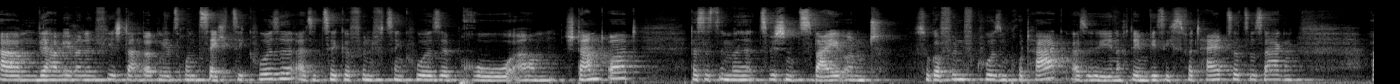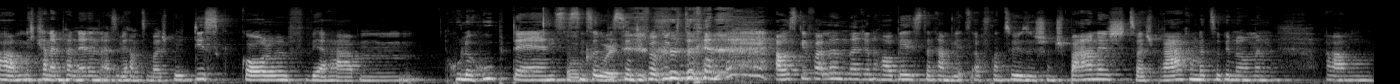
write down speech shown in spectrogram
ähm, wir haben eben an den vier Standorten jetzt rund 60 Kurse, also circa 15 Kurse pro ähm, Standort. Das ist immer zwischen zwei und sogar fünf Kursen pro Tag, also je nachdem, wie sich verteilt sozusagen. Ähm, ich kann ein paar nennen, also wir haben zum Beispiel Disc Golf, wir haben Hula Hoop Dance, das oh, sind so ein bisschen die verrückteren, ausgefalleneren Hobbys. Dann haben wir jetzt auch Französisch und Spanisch, zwei Sprachen dazu genommen. Ähm,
